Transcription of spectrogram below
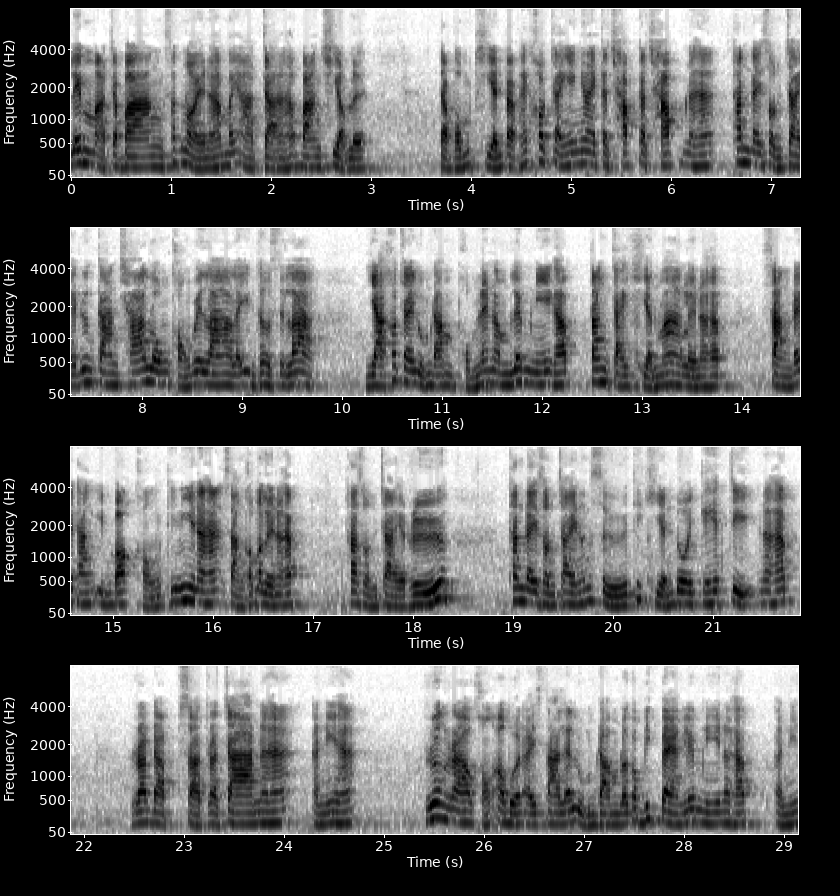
เล่มอาจจะบางสักหน่อยนะครับ ไม่อาจจะนะครับบางเฉียบเลย แต่ผมเขียนแบบให้เข้าใจง่ายๆ กระชับกระชับนะฮะท่านใดสนใจเรื่องการช้าลงของเวลาอะไรอินเตอร์เซลล่าอยากเข้าใจหลุมดำผมแนะนำเล่มนี้ครับ ตั้งใจเขียนมากเลยนะครับ สั่งได้ทางอินบ็อกซ์ของที่นี่นะฮะ สั่งเข้ามาเลยนะครับ ถ้าสนใจหรือท่านใดสนใจหนังสือที่เขียนโดยเกจินะครับ ระดับศาสตราจารย์นะฮะ อันนี้ฮะ เรื่องราวของอัลเบิร์ตไอน์สไตน์และหลุมดำแล้วก็บิ๊กแบงเล่มนี้นะครับ อันนี้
